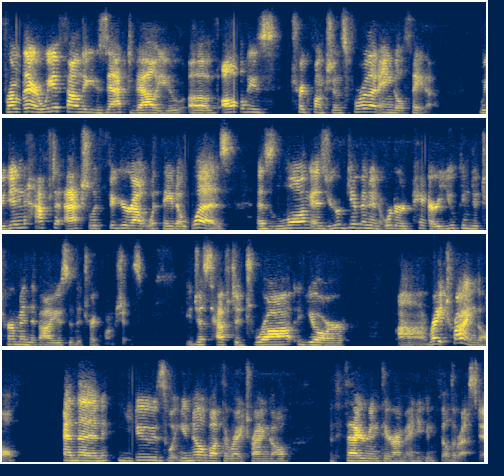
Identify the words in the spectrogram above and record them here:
from there, we have found the exact value of all these trig functions for that angle theta. We didn't have to actually figure out what theta was. As long as you're given an ordered pair, you can determine the values of the trig functions. You just have to draw your uh, right triangle and then use what you know about the right triangle, the Pythagorean theorem, and you can fill the rest in.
